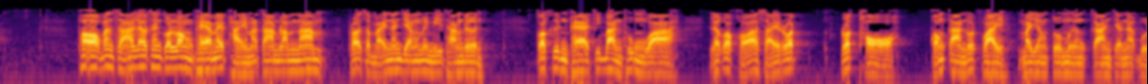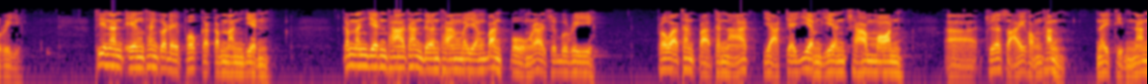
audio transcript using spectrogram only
พอออกพรรษาแล้วท่านก็ล่องแพไม้ไผ่มาตามลำน้ำเพราะสมัยนั้นยังไม่มีทางเดิน ก็ขึ้นแพที่บ้านทุ่งวา แล้วก็ขออาศัยรถรถถอของการรถไฟมายังตัวเมืองกาญจนบุรี ที่นั่นเองท่านก็ได้พบกับกำนันเย็น กำนันเย็นพาท่านเดินทางมายังบ้านโป่งราชบุรี เพราะว่าท่านปรารถนาอยากจะเยี่ยมเยียนชาวมอญเชื้อสายของท่าน ในถิ่นนั้น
